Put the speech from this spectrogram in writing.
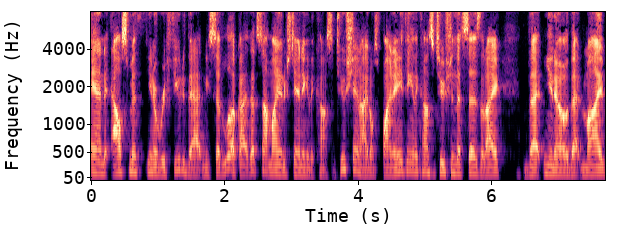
And Al Smith, you know, refuted that, and he said, "Look, I, that's not my understanding of the Constitution. I don't find anything in the Constitution that says that I." that you know that my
